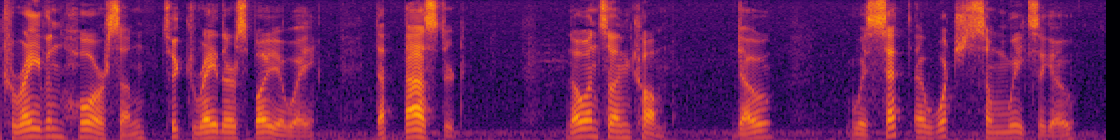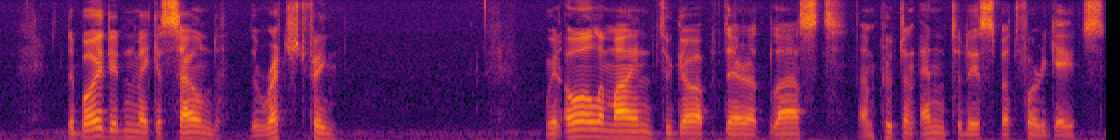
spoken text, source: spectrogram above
craven whoreson took Reidar's boy away. That bastard! No one saw him come, though we set a watch some weeks ago. The boy didn't make a sound, the wretched thing. We'd all a mind to go up there at last and put an end to this but for the gates.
